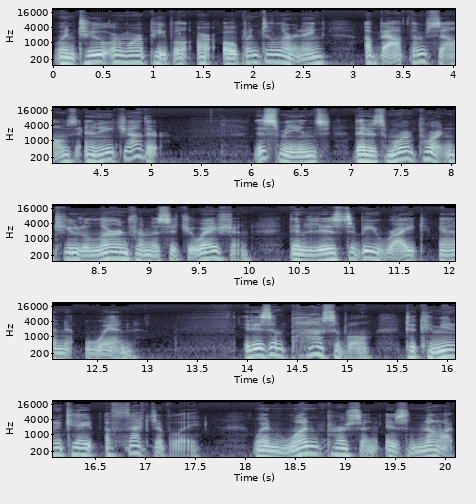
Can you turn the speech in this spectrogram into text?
when two or more people are open to learning about themselves and each other. This means that it's more important to you to learn from the situation than it is to be right and win. It is impossible to communicate effectively when one person is not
